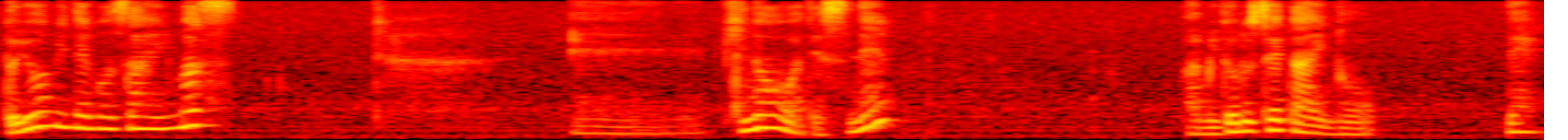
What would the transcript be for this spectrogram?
土曜日でございます、えー、昨日はですね、まあ、ミドル世代のね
